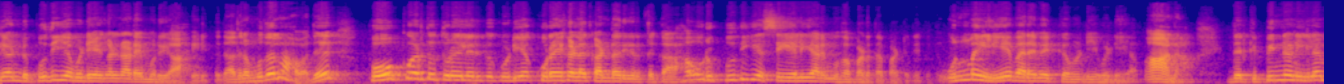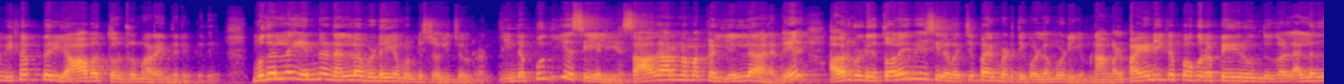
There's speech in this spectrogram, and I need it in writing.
இரண்டு புதிய விடயங்கள் நடைமுறையாக இருக்குது. அதில் முதலாவது போக்குவரத்து துறையில் இருக்கக்கூடிய குறைகளை கண்டறியறதுக்காக ஒரு புதிய செயலி அறிமுகப்படுத்தப்பட்டிருக்குது. உண்மையிலேயே வரவேற்க வேண்டிய விடயம். ஆனால் இதற்கு பின்னணியில் மிகப்பெரிய ஆபத்து மறைந்திருக்குது. முதல்ல என்ன நல்ல விடயம் என்று சொல்லி சொல்றேன். இந்த புதிய செயலியை சாதாரண மக்கள் எல்லாருமே அவர்களுடைய தொலைபேசியில் வச்சு பயன்படுத்திக் கொள்ள முடியும். நாங்கள் பயணிக்க போகிற பேருந்துகள் அல்லது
